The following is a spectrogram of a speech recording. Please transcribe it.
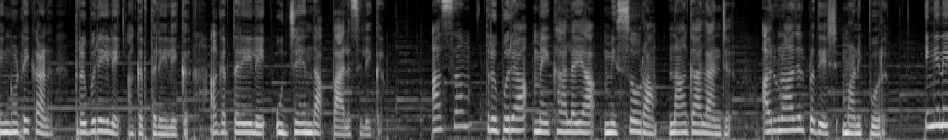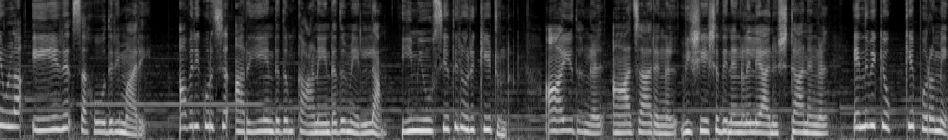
എങ്ങോട്ടേക്കാണ് ത്രിപുരയിലെ അഗർത്തലയിലേക്ക് അഗർത്തലയിലെ ഉജ്ജയന്ത പാലസിലേക്ക്. അസം ത്രിപുര മേഘാലയ മിസോറാം നാഗാലാൻഡ് അരുണാചൽ പ്രദേശ് മണിപ്പൂർ. ഇങ്ങനെയുള്ള ഏഴ് സഹോദരിമാരെ അവരെക്കുറിച്ച് അറിയേണ്ടതും കാണേണ്ടതുമെല്ലാം ഈ മ്യൂസിയത്തിൽ ഒരുക്കിയിട്ടുണ്ട്. ആയുധങ്ങൾ ആചാരങ്ങൾ വിശേഷ ദിനങ്ങളിലെ അനുഷ്ഠാനങ്ങൾ എന്നിവയ്ക്കൊക്കെ പുറമെ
